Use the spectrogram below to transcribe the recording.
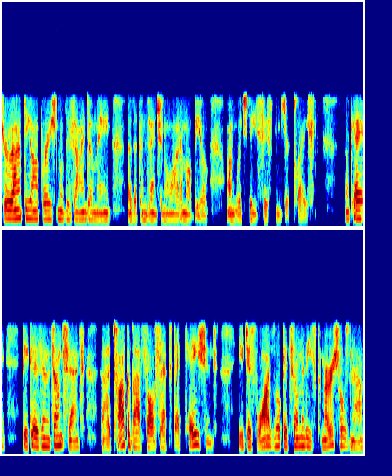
throughout the operational design domain of the conventional automobile on which these systems are placed. Okay? Because, in some sense, uh, talk about false expectations. You just want to look at some of these commercials now.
